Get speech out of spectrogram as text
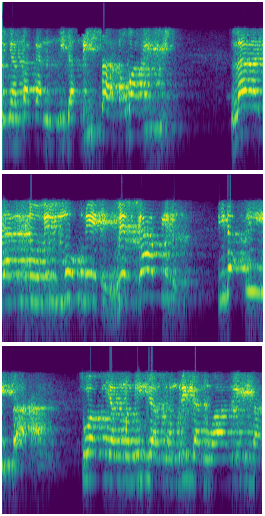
dinyatakan tidak bisa mewarisi La yantu lil mu'min lil kafir. Tidak bisa. Suami yang meninggal memberikan warisan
